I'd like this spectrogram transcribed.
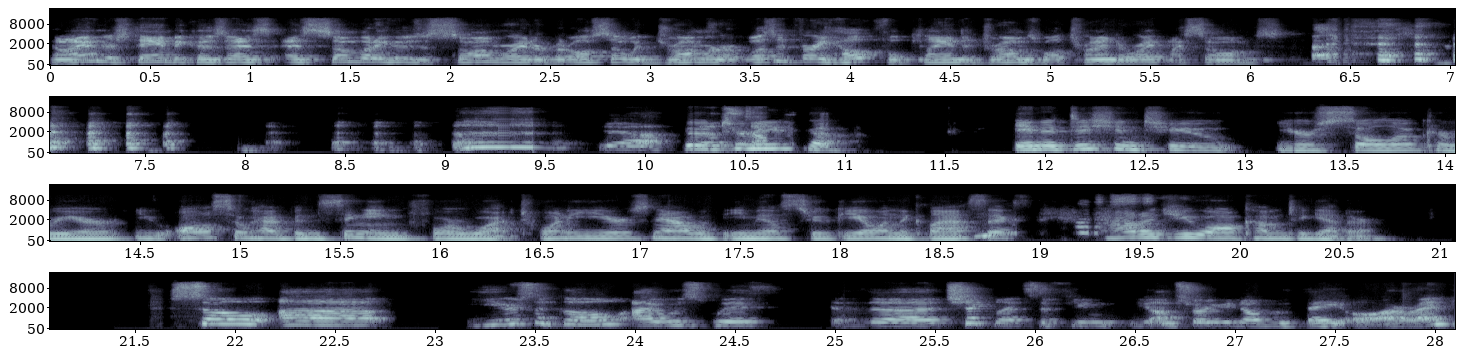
Now I understand because as as somebody who's a songwriter but also a drummer, it wasn't very helpful playing the drums while trying to write my songs. yeah. So Teresa, in addition to your solo career, you also have been singing for what, 20 years now with Emil Stucchio and the classics. Yes. How did you all come together? So uh, years ago, I was with the Chicklets, if you, I'm sure you know who they are, right?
